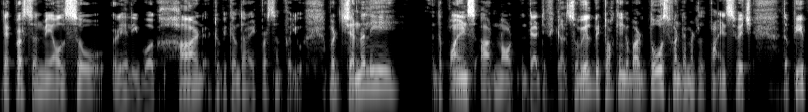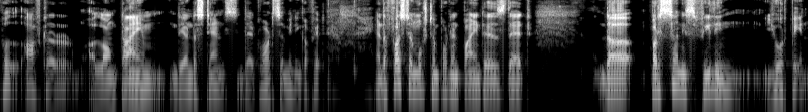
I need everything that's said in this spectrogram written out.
that person may also really work hard to become the right person for you. But generally, the points are not that difficult. So we'll be talking about those fundamental points which the people after a long time they understand that what's the meaning of it. And the first and most important point is that the person is feeling your pain.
